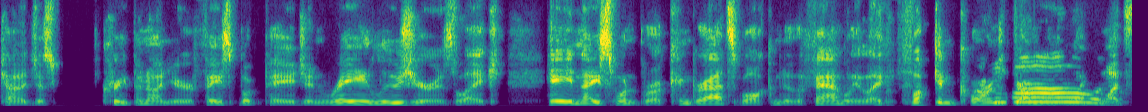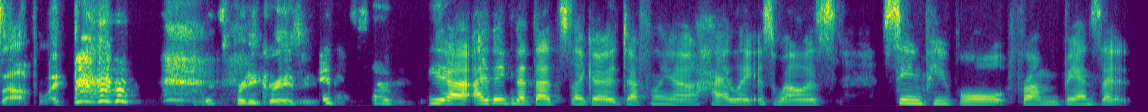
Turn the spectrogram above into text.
kind of just creeping on your Facebook page, and Ray Luzier is like, "Hey, nice one, Brooke. Congrats, welcome to the family." Like fucking Korn like, "What's up?" Like, it's pretty crazy. It's so yeah. I think that that's like a definitely a highlight as well as seeing people from bands that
